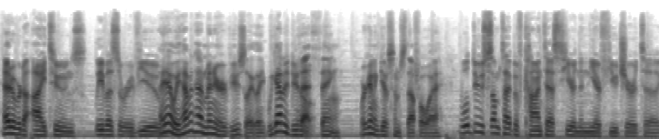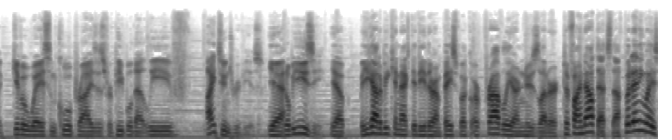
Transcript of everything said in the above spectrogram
Head over to iTunes, leave us a review. Oh, yeah, we haven't had many reviews lately. We got to do No. that thing. We're going to give some stuff away. We'll do some type of contest here in the near future to give away some cool prizes for people that leave iTunes reviews. Yeah. It'll be easy. Yep. But you got to be connected either on Facebook or probably our newsletter to find out that stuff. But, anyways,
